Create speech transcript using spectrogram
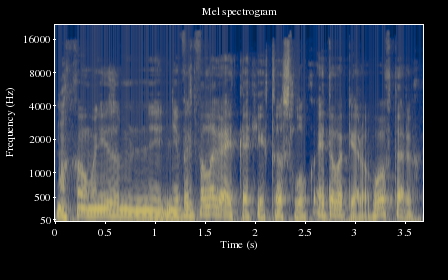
Коммунизм не не предполагает каких-то слуг. Это во-первых. Во-вторых,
